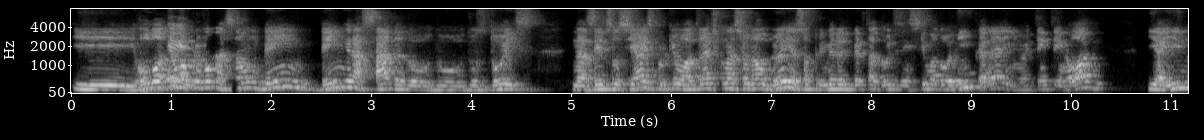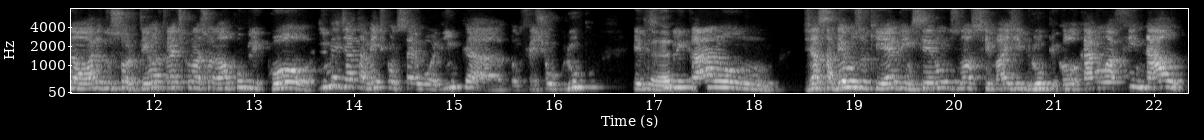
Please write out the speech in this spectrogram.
e rolou até é. uma provocação bem bem engraçada do, do dos dois nas redes sociais, porque o Atlético Nacional ganha sua primeira Libertadores em cima do Olímpia, né, em 89. E aí, na hora do sorteio, o Atlético Nacional publicou, imediatamente quando saiu o Olímpia, quando fechou o grupo, eles é. publicaram. Já sabemos o que é vencer um dos nossos rivais de grupo, e colocaram a final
